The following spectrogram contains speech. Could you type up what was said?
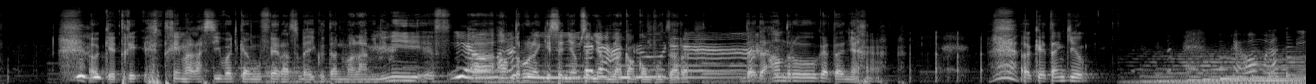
Oke, teri- terima kasih buat kamu Vera sudah ikutan malam ini. Ini eh, Om, Andrew lagi senyum-senyum Dadah, belakang Andrew, komputer. Dadah Andrew katanya. Oke, thank you. oke om makasih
